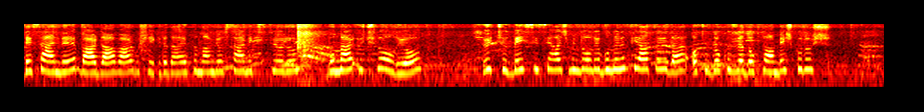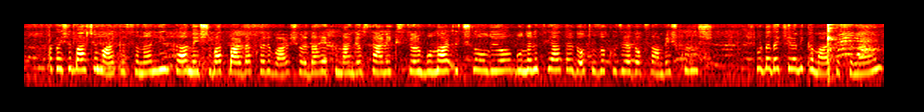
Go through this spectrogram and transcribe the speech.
desenli bardağı var. Bu şekilde daha yakından göstermek istiyorum. Bunlar üçlü oluyor. 305 cc hacminde oluyor. Bunların fiyatları da 39 lira 95 kuruş. Paşa Bahçe markasının Linka meşrubat bardakları var. Şöyle daha yakından göstermek istiyorum. Bunlar üçlü oluyor. Bunların fiyatları da 39 lira 95 kuruş. Burada da Keramika markasının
